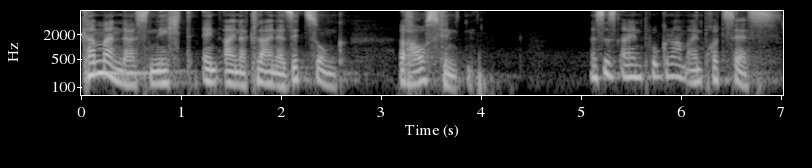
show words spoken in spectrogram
kann man das nicht in einer kleinen Sitzung rausfinden. Es ist ein Programm, ein Prozess.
